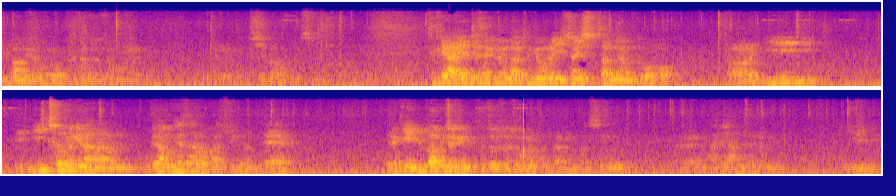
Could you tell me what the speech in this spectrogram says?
일방적으로 구조조정을 시도하고 있습니다. 특히 ING 생명 같은 경우는 2013년도 어, 이익이 2천억이나 나는 우량 회사라고 할 수 있는데 이렇게 일방적인 구조조정을 한다는 것은 에, 말이 안 되는 일입니다.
